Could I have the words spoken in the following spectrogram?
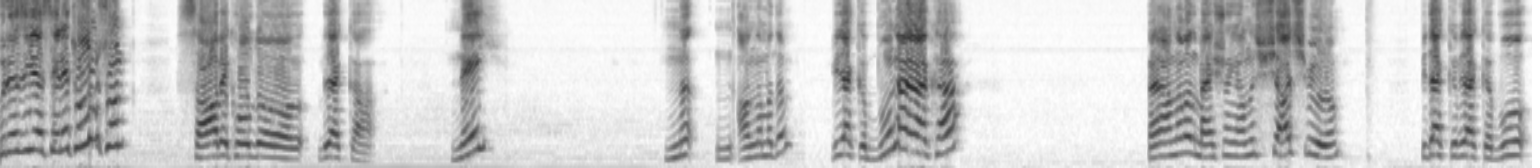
Brezilya senet olur musun? Sağ bek oldu. Bir dakika. Ney? Ne? Anlamadım. Bir dakika bu ne alaka? Ben anlamadım. Ben şu an yanlış bir şey açmıyorum. Bir dakika bir dakika bu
